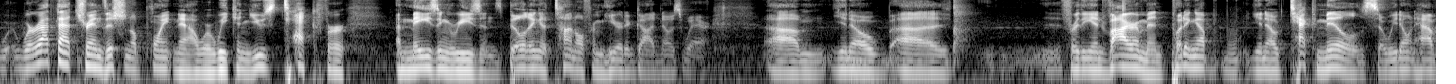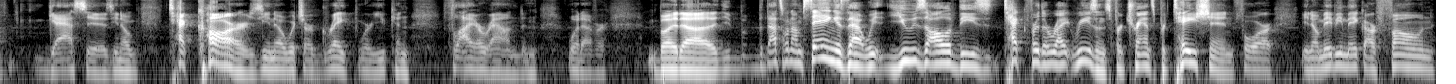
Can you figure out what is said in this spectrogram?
we're at that transitional point now where we can use tech for amazing reasons, building a tunnel from here to God knows where. Um, you know, uh, for the environment, putting up you know tech mills so we don't have gases. You know, tech cars. You know, which are great where you can fly around and whatever. But uh, but that's what I'm saying is that we use all of these tech for the right reasons for transportation, for you know maybe make our phone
